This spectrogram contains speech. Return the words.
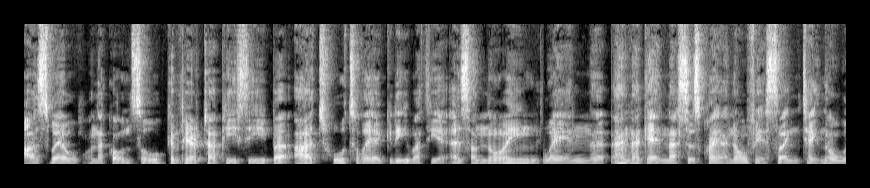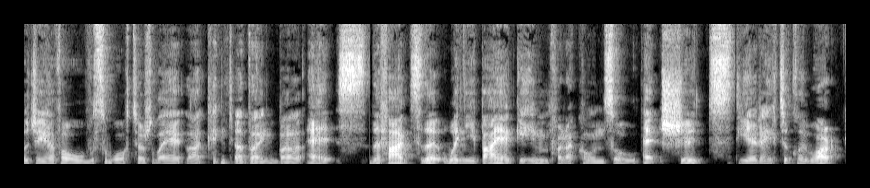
as well on a console compared to a PC, but I totally agree with you. It's annoying when, and again, this is quite an obvious thing. Technology evolves, water's wet, that kind of thing. But it's the fact that when you buy a game for a console, it should theoretically work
